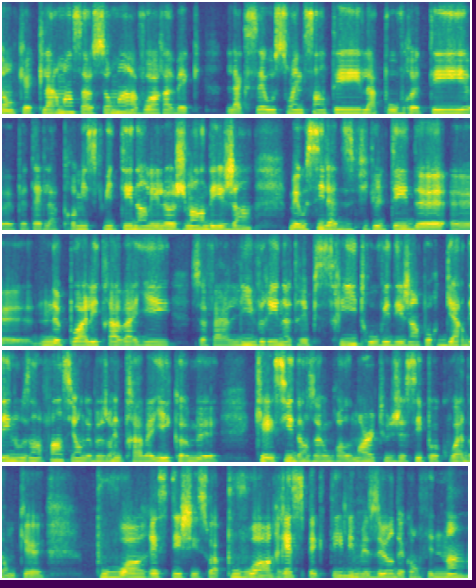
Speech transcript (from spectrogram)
Donc, clairement, ça a sûrement à voir avec l'accès aux soins de santé, la pauvreté, peut-être la promiscuité dans les logements des gens, mais aussi la difficulté de ne pas aller travailler, se faire livrer notre épicerie, trouver des gens pour garder nos enfants si on a besoin de travailler comme euh, caissier dans un Walmart ou je sais pas quoi. Donc, euh, pouvoir rester chez soi, pouvoir respecter les mesures de confinement,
